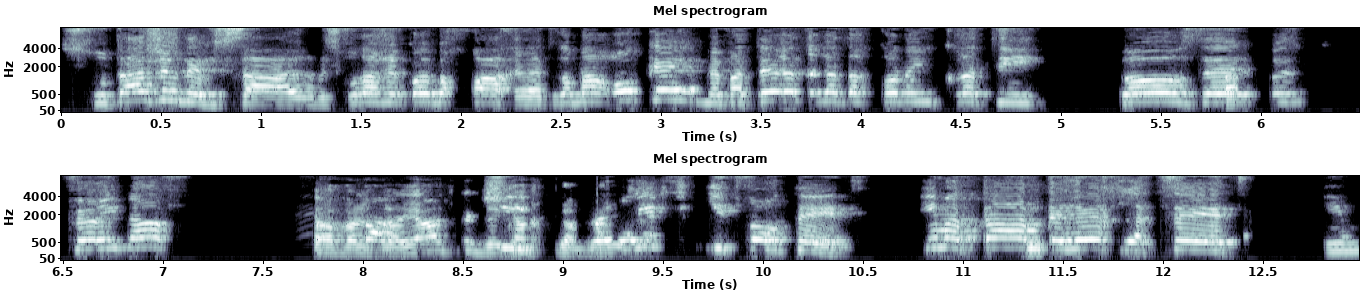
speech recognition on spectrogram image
זכותה של נבסל, וזכותה של כל בחורה אחרת, לומר, אוקיי, מוותרת על הדרכון היוקרתי. לא, זה... fair enough. אבל זה היה עד כדי כך אפשר להתפורטט. אם אתה תלך לצאת עם,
